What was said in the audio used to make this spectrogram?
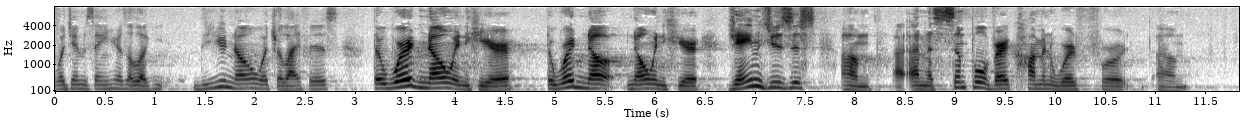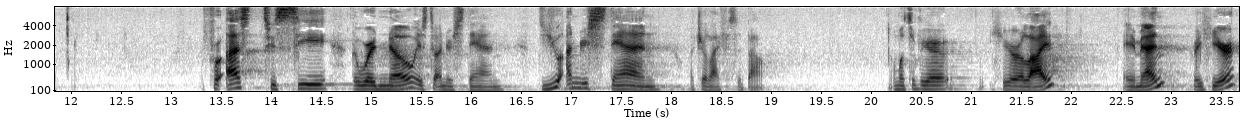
what James is saying here is that, look, do you know what your life is? The word know in here, the word know, know in here, James uses um, a, a simple, very common word for, um, for us to see the word know is to understand. Do you understand what your life is about? Most of you are here alive. Amen. Right here.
